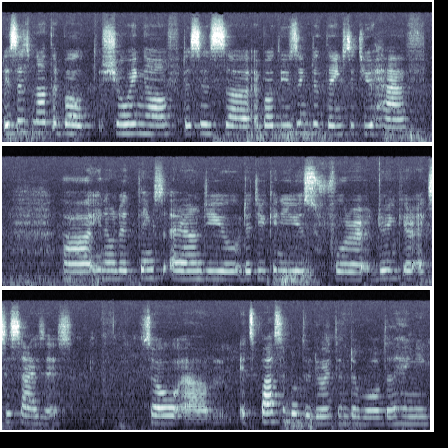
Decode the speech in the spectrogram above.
this is not about showing off, this is uh, about using the things that you have, uh, you know, the things around you that you can use for doing your exercises. So um, it's possible to do it in the wall, the hanging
